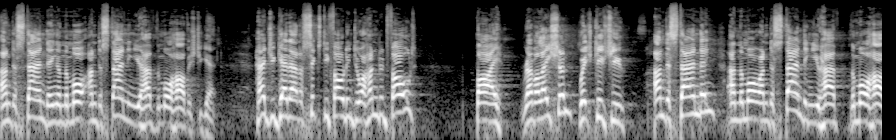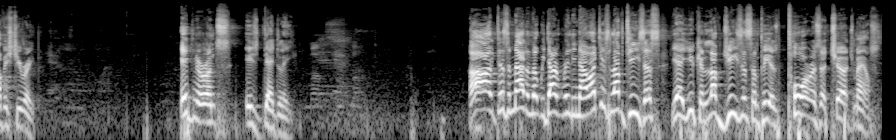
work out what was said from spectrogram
understanding, and the more understanding you have, the more harvest you get. How'd you get out of 60 fold into 100 fold? By revelation, which gives you understanding, and the more understanding you have, the more harvest you reap. Ignorance is deadly. Oh, it doesn't matter that we don't really know. I just love Jesus. Yeah, you can love Jesus and be as poor as a church mouse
